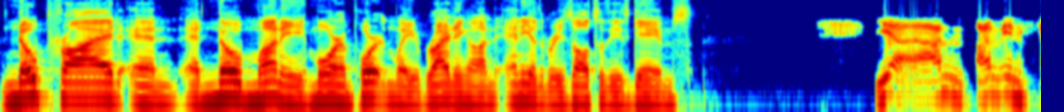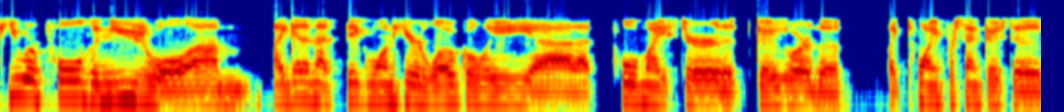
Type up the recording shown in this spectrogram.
no pride and and no money, more importantly, riding on any of the results of these games. Yeah, I'm I'm in fewer pools than usual. Um, I get in that big one here locally, uh, that Poolmeister that goes where the like 20% goes to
